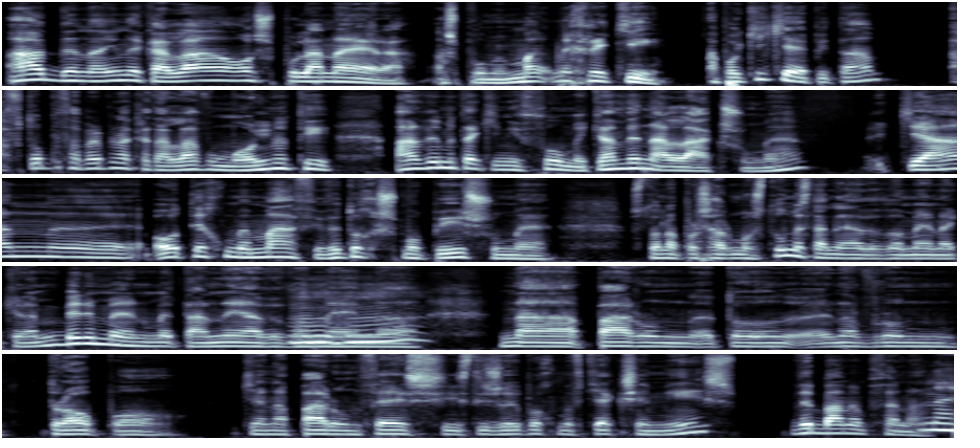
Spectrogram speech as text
Άντε να είναι καλά όσοι πουλάνε αέρα, ας πούμε, μα- μέχρι εκεί. Από εκεί και έπειτα, αυτό που θα πρέπει να καταλάβουμε όλοι είναι ότι αν δεν μετακινηθούμε και αν δεν αλλάξουμε και αν ε, ό,τι έχουμε μάθει δεν το χρησιμοποιήσουμε στο να προσαρμοστούμε στα νέα δεδομένα και να μην περιμένουμε τα νέα δεδομένα Μμμ. να πάρουν το, ε, να βρουν τρόπο και να πάρουν θέση στη ζωή που έχουμε φτιάξει εμείς, δεν πάμε πουθενά. Ναι.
